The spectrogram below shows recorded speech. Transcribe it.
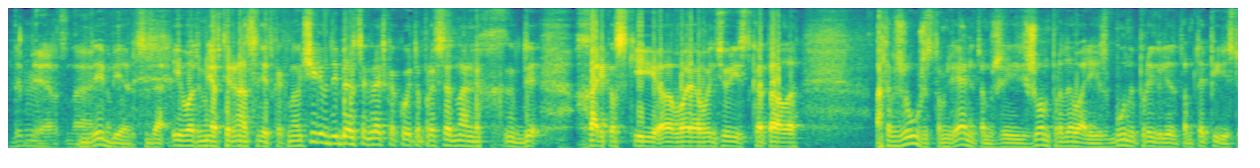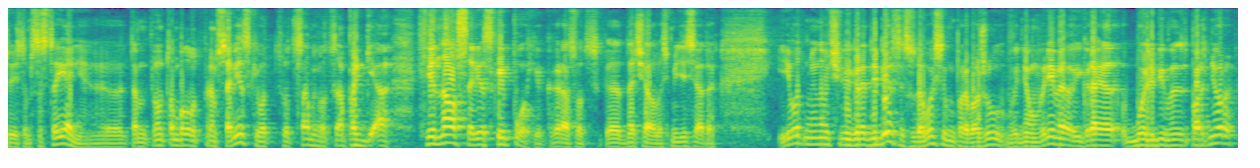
Деберц, да. Деберц, да. И вот меня в 13 лет как научили в Деберц играть какой-то профессиональный харьковский авантюрист катала. А там же ужас, там реально, там же и жен продавали, из буны прыгали, там топились, то есть там состояние, э, там, ну, там было вот прям советский, вот, вот самый вот апоге... А, финал советской эпохи, как раз вот э, начало 80-х. И вот мне научили играть Деберти, с удовольствием провожу в нем время, играя мой любимый партнер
